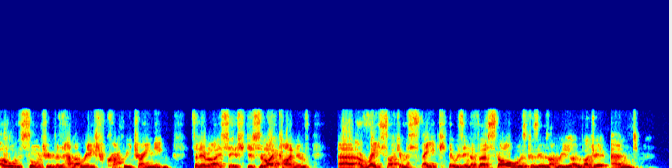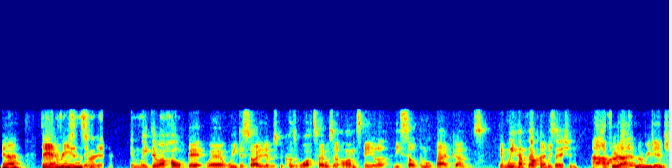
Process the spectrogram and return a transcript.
oh the stormtroopers had like really crappy training, so they were like it's just to like kind of uh, erase like a mistake that was in the first Star Wars because it was like really low budget and you know they had reasons for it. Didn't we do a whole bit where we decided it was because Watto was an arms dealer and he sold them all bad guns? Didn't we have that Okay. conversation? I feel like that we did.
